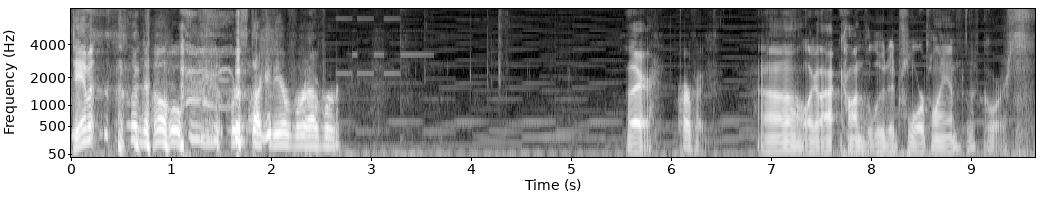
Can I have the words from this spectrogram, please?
Damn it. Oh no. We're stuck in here forever. There. Perfect. Oh, look at that convoluted floor plan. Of course.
